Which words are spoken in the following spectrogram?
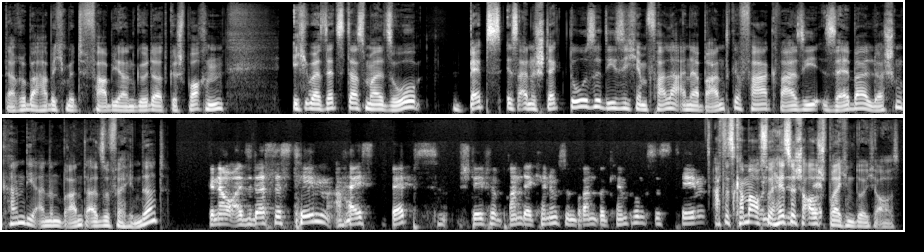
Darüber habe ich mit Fabian Gödert gesprochen. Ich übersetze das mal so. BEPS ist eine Steckdose, die sich im Falle einer Brandgefahr quasi selber löschen kann, die einen Brand also verhindert? Genau, also das System heißt BEPS, steht für Branderkennungs- und Brandbekämpfungssystem. Ach, das kann man auch so hessisch aussprechen durchaus.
